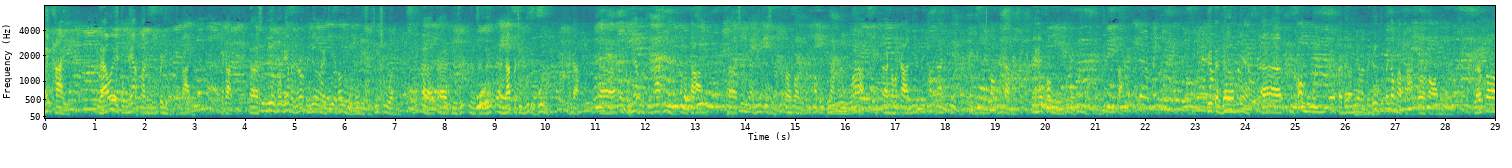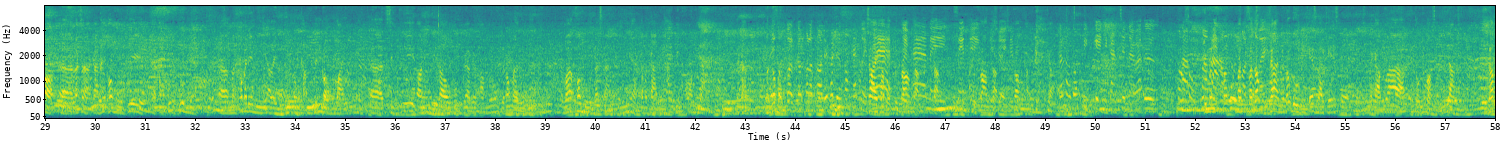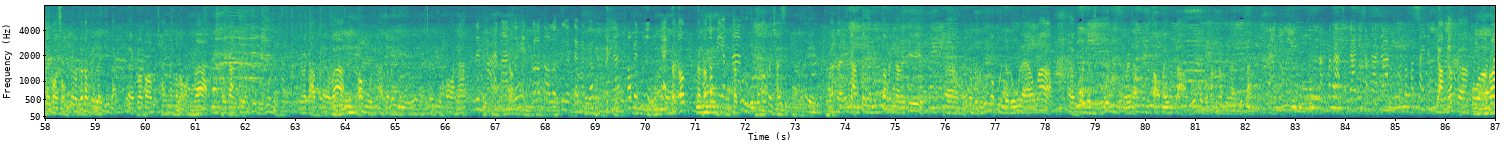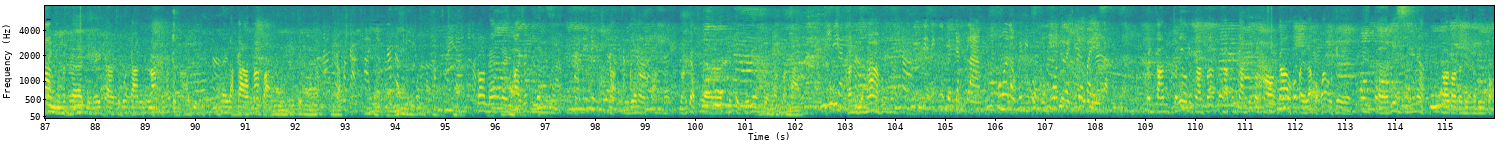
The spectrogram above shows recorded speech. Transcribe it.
ให้ใคร แล้วไอ้ตรงเนี้ยมันมีประโยชน์อย่างไรนะครับซึ่งเรื่องพวกเนี้ยมันจะต้องเป็นเรื่องอะไรที่จะต้องอยู่ในหนังสือชี้ชวนเอ่อเอ่หนังสือหนังสือนัดประชุมผู้ถือหุ้นนะครับไอ้ตรงเนี้ยมันคือหน้าที่ของกรรมการซึ่งอันนี้คือสิ่งที่เราต้องเข้าไปพยายามดูว่ากรรมการเนี่ยได้ทำหน้าที่ต้องหรือยังได้ให้ข้อมูลผู้ถือหุ้นอย่างที่หรือเปล่าดคือแต่เดิมเนี่ยคือข้อมูลแต่เดิมเนี่ยมันเป็นเรื่องที่ไม่ต้องมาผ่านกรตเลย แล้วก็เอ่อลักษณะการให้ข้อมูลที่เอ่อของผู้ถือหุ้นเนี่ยเอ่อมันก็ไม่ได้มีอะไรที่ถูกกำกับเป็นกรอบไว้เอ่อสิ่งที่ตอนนี้ที่เราพยายามจะทำเนี่ยคงจะต้องมาดูว่าข้อมูลลักษณะแบบนี้เนี่ยกรรมการได้ให้เพียงพอหรือยังนะครับมันก็เหมือนก่อนกับกรตได้พเดินเขาแค่เผยแพใช่ร่ครับผมถูกต้องเผยครับแพร่ในครับเซนเองถูกต้องครับเฉยๆถูใช่กไหมต้องครับครับแล้วเราต้องมีเกณฑ์ในการพิจารณาว่าเออเหมาะสมคือมันเหมันมาะสมันมันต้องไหใช่มันต้องดูเป็นเคส by เคสเลยใช่ไหมครับว่าไอ้ตรงนี้เหมาะสมหรือยัง หรือถ้าไม่เหมาะสมเนี่ยมันก็ต้องเป็นอะไรที่แบบเอ่อกรตก็ใช้มาตลอดว่าในการเตือนผู้ถือหุ้นใช่ไหมครับเอ่อว่าข้อมูลอาจจะไม่ดีอาจจะไม่เพียงพอนะเดือนที่ผ่านมาก็เห็นกรตเราเตือนแต่มันก็นะเขาเป็นผู้ถือหุ้นใหญ่แต่เขาแต่เขาต้องมีอำแต่นาจผู้ถือหุ้นก็ต้องไปใช้สิทธิ์ของตัวเองใช่ไหมแต่ไอ้การเตือนเนี่ยมันก็เป็นอะไรที่เอ่อเหมือนกับผู้ถือหุ้นก็ควรจะรู้แล้วว่าเอ่อควรจะถือหุ้นบริษัทนี้ต่อไปหรือเปล่าหรือว่าควรจะทำทำยังไงหรือเปล่าอันนี้มี คือหลังประกาศสัปดาห์นี้สัปดาห์หน้ามีผลบังคับใช้ทันทียังครับเอ่อตัวร่างเนี่ยมันจะอยู่ในกระบวนการร่างทางกฎหมายอยู่ในหลักการมากกว่าธุรกิจนะครับน่าจะประกาศใช้น่าจะมีผลบังคับใช้ได้เมื่อไหร่ก็แม้ในภายสักเดือนหนึงนะครับภายในหนึ่งเดือนกับหนึ่งเดือนอะไรต่างๆหลังจากเอ่อยุติในเรื่องเกี่ยวกับหลักการที่เรียนภายในเดือนหน้าพวกนี้นี่นี่คือเป็นกลางๆเพราะว่าเราไม่มีบทลงโทษอะไรที่จะไปแบบ เป็นการจะเรียกว่าเป็นการเอ่อเป็นการที่กรตก้าวเข้าไปแล้วบอกว่าโอเคไอ้เอ่อเรื่องนี้เนี่ยกรตจะดึงมาดูก่อน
